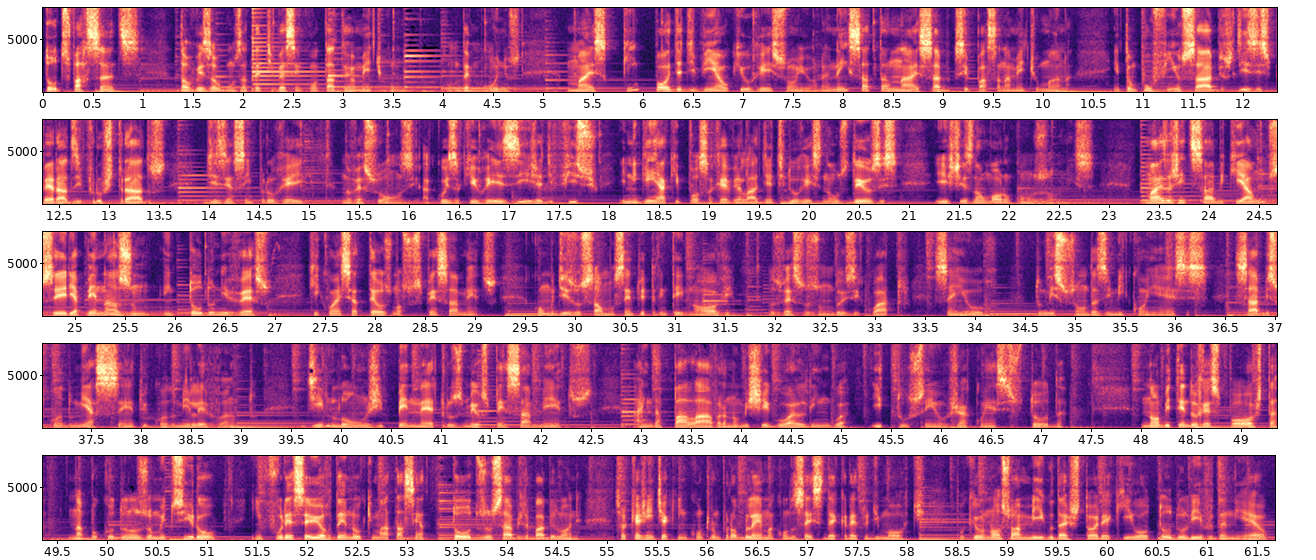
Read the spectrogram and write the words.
Todos farsantes, talvez alguns até tivessem contato realmente com, com demônios, mas quem pode adivinhar o que o rei sonhou? Né? Nem Satanás sabe o que se passa na mente humana. Então, por fim, os sábios, desesperados e frustrados, dizem assim para o rei, no verso 11: A coisa que o rei exige é difícil, e ninguém há que possa revelar diante do rei senão os deuses, e estes não moram com os homens. Mas a gente sabe que há um ser e apenas um em todo o universo que conhece até os nossos pensamentos. Como diz o Salmo 139, os versos 1, 2 e 4: Senhor, tu me sondas e me conheces, sabes quando me assento e quando me levanto. De longe penetra os meus pensamentos. Ainda a palavra não me chegou à língua e tu, Senhor, já conheces toda. Não obtendo resposta, Nabucodonosor muito se irou enfureceu e ordenou que matassem a todos os sábios da Babilônia. Só que a gente aqui encontra um problema quando sai esse decreto de morte, porque o nosso amigo da história aqui, o autor do livro Daniel,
